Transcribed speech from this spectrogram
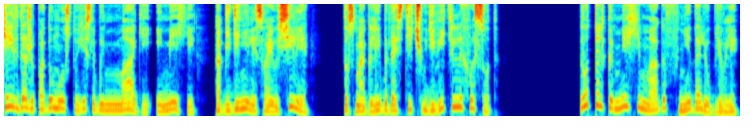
Кейв даже подумал, что если бы маги и мехи объединили свои усилия, то смогли бы достичь удивительных высот. Вот только мехи магов недолюбливали.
